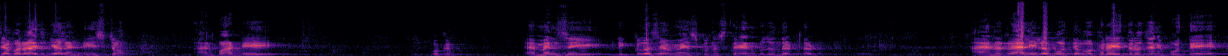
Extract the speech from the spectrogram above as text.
శవ రాజకీయాలంటే ఇష్టం. ఆయన పార్టీ ఒక ఎమ్మెల్సీ డిక్కులో శవం వేసుకుని వస్తే ఆయన భుజం తడతాడు. ఆయన ర్యాలీలో పోతే ఒకరో ఇద్దరో చనిపోతే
